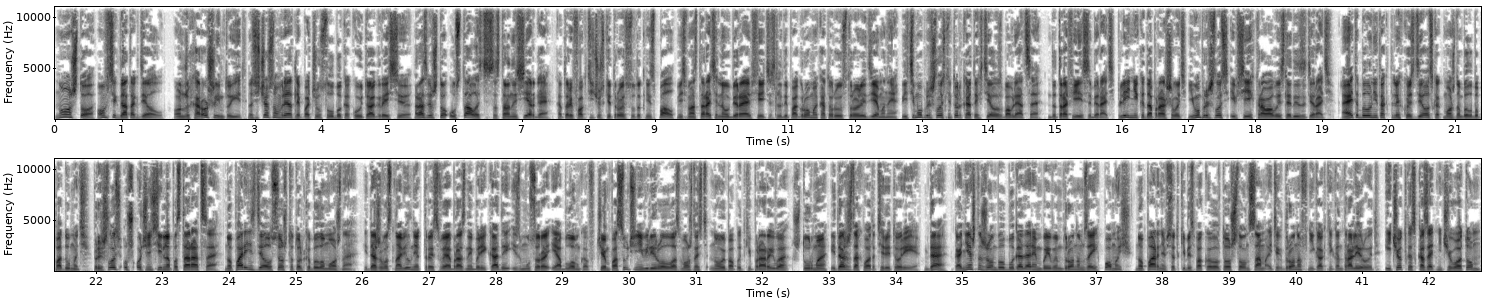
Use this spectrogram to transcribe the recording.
Ну а что, он всегда так делал. Он же хороший интуит, но сейчас он вряд ли почувствовал бы какую-то агрессию. Разве что усталость со стороны Серга, который фактически трое суток не спал, весьма старательно убирая все эти следы погрома, которые устроили демоны. Ведь ему пришлось не только от их тела избавляться, да трофеи собирать, пленника допрашивать, ему пришлось и все их кровавые следы затирать. А это было не так-то легко сделать, как можно было бы подумать. Пришлось уж очень сильно постараться, но парень сделал все, что только было можно, и даже восстановил некоторые своеобразные баррикады из мусора и обломков, чем по сути нивелировал возможность новой попытки прорыва, штурма и даже захвата территории. Да, конечно же он был благодарен боевым дронам за их помощь, но парня все-таки беспокоило то, что он сам этих дронов никак не контролирует, и четко сказать ничего о том,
